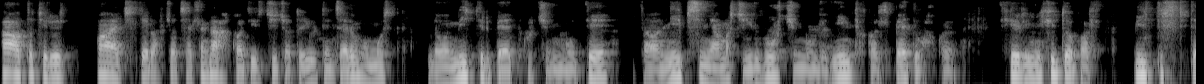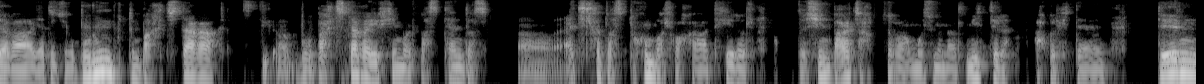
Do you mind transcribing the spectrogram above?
та одоо тэр тухайн ажил дээр очиод цалингаа авах гээд ирж иж одоо юу гэдэг зарим хүмүүс нөгөө метр байдгүй ч юм уу те одоо нийпс нь ямар ч эргүү ч юм уу ингээд ийм тохиол байдаг байхгүй юу тэгэхээр ерөнхийдөө бол метртэйгаа ядаж нэг бүрэн бүтэн багцтайгаа багцтайгаа ирэх юм бол бас танд бас ажиллахад бас түхэн болох байхаа тэгэхээр бол одоо шинэ багж авч байгаа хүмүүс мань бол метр авах хэрэгтэй байна дээр нь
